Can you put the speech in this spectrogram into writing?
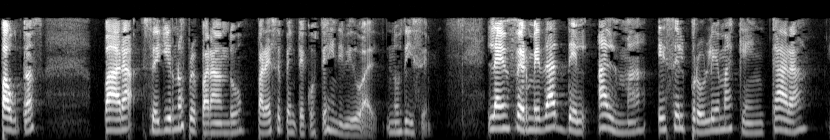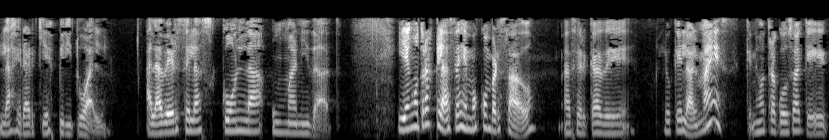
pautas para seguirnos preparando para ese Pentecostés individual. Nos dice, la enfermedad del alma es el problema que encara la jerarquía espiritual, al habérselas con la humanidad. Y en otras clases hemos conversado acerca de lo que el alma es, que no es otra cosa que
